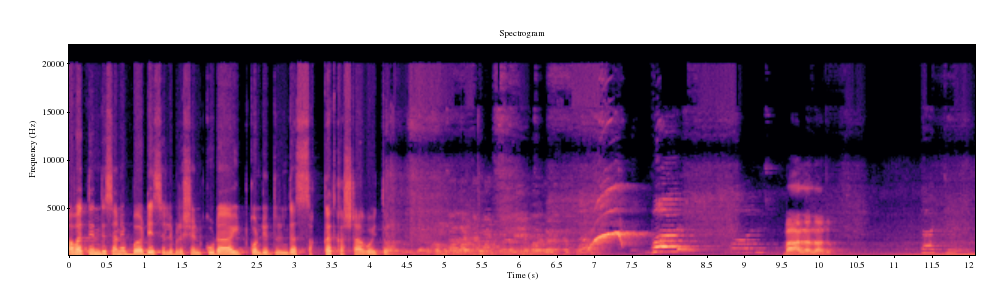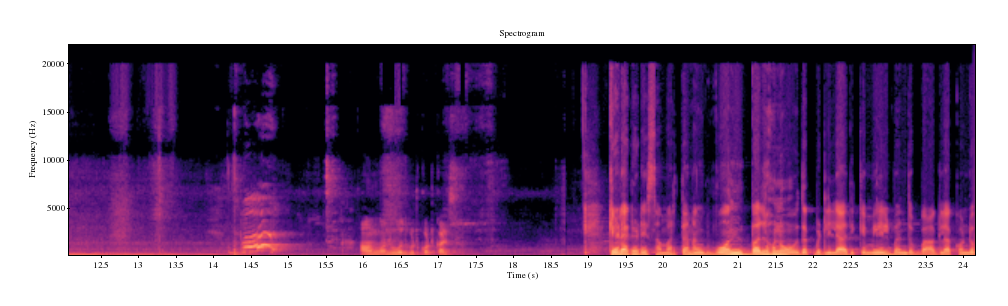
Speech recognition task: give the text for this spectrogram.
ಅವತ್ತಿನ ದಿವಸನೇ ಬರ್ಡೇ ಸೆಲೆಬ್ರೇಷನ್ ಕೂಡ ಇಟ್ಕೊಂಡಿದ್ರಿಂದ ಸಖತ್ ಕಷ್ಟ ಆಗೋಯ್ತು. ಬಾಲಲ್ಲ ಅದು. ಅವನಿಗೊಂದು ಓದ್ಬಿಟ್ಟು ಕೊಟ್ಟು ಕಳ್ಸು. ಕೆಳಗಡೆ ಸಮರ್ಥ, ನಂಗೆ ಒಂದು ಬಲೂನು ಓದಕ್ಕೆ ಬಿಡಲಿಲ್ಲ. ಅದಕ್ಕೆ ಮೇಲೆ ಬಂದು ಬಾಗಿಲು ಹಾಕ್ಕೊಂಡು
